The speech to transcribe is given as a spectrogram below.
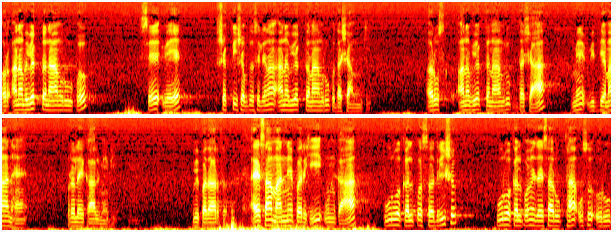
और अनभिव्यक्त नाम रूप से वे शक्ति शब्द से लेना अनभिव्यक्त नाम रूप दशा उनकी। और उस अनभिव्यक्त नाम रूप दशा में विद्यमान है प्रलय काल में भी। वे पदार्थ, ऐसा मानने पर ही उनका पूर्वकल्प सदृश, पूर्वकल्प में जैसा रूप था, उस रूप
